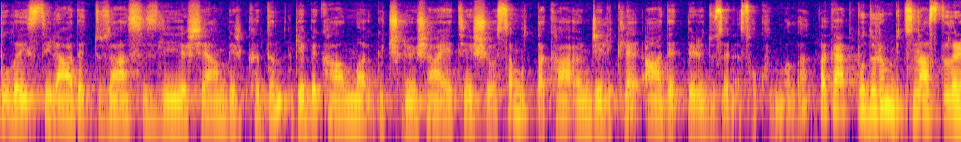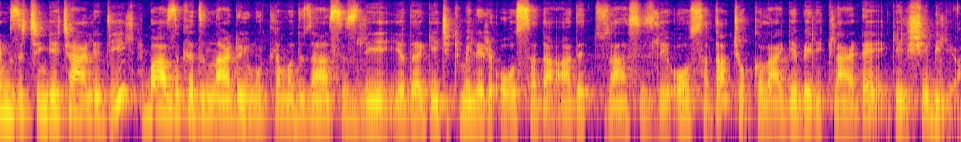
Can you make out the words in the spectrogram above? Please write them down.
Dolayısıyla adet düzensizliği yaşayan bir kadın gebe kalma güçlüğü şayet yaşıyorsa mutlaka öncelikle adetleri düzene sokulmalı. Fakat bu durum bütün hastalarımız için geçerli değil. Bazı kadınlarda yumurtlama düzensizliği ya da gecikmeleri olsa da adet düzensizliği olsa da çok kolay gebeliklerde gelişebiliyor.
